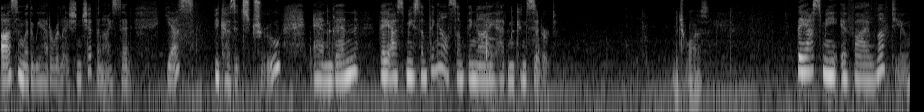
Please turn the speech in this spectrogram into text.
us and whether we had a relationship, and I said yes because it's true. And then they asked me something else, something I hadn't considered. Which was? They asked me if I loved you.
